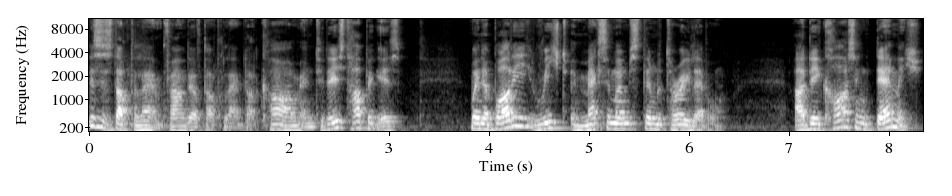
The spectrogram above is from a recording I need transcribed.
This is Dr. Lam, founder of drlam.com, and today's topic is when the body reached a maximum stimulatory level, are they causing damage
